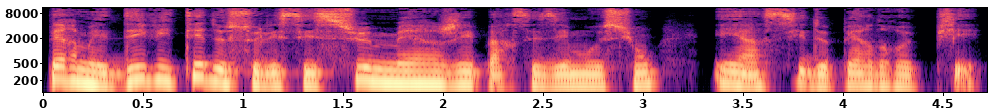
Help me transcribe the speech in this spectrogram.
permet d'éviter de se laisser submerger par ces émotions et ainsi de perdre pied.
